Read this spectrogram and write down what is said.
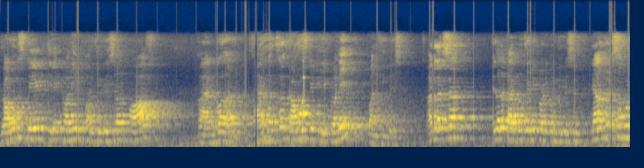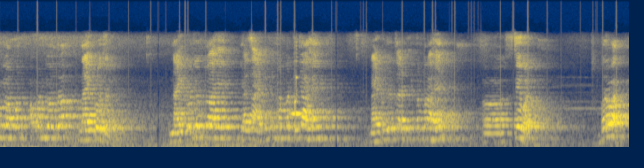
Ground state electronic configuration of carbon कार्बनचं ग्राउंड स्टेट इलेक्ट्रॉनिक कॉन्फिगरेशन आलं लक्षात? हे झालं कार्बनचं इलेक्ट्रॉनिक कॉन्फिगरेशन त्यानंतर समोर घेऊ आपण. आपण घेऊ होतं नायट्रोजन नायट्रोजन जो आहे याचा आयटमिक नंबर किती आहे? नायट्रोजनचा आयटमिक नंबर आहे सेवन बरोबर?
